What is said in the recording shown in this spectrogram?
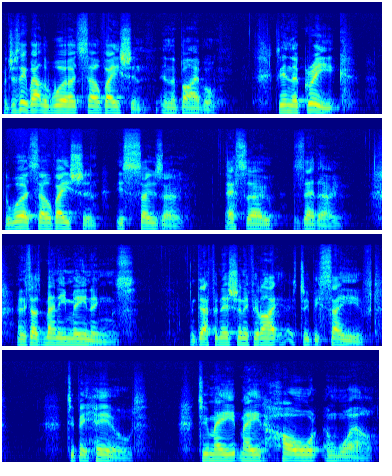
Well, just think about the word salvation in the Bible. In the Greek, the word salvation is sozo. S O Z O. And it has many meanings. And definition, if you like, is to be saved, to be healed, to be made whole and well.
